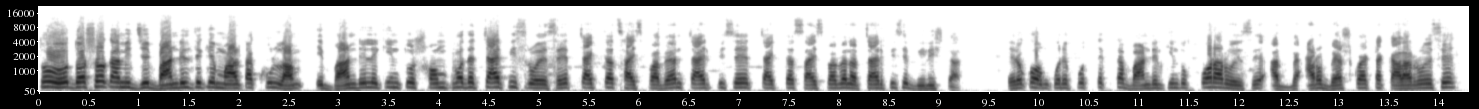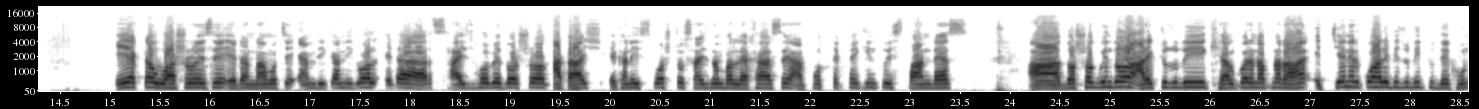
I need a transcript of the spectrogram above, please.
তো দর্শক, আমি যে বান্ডিল থেকে মালটা খুললাম, এই বান্ডিলে কিন্তু সম্পদের চার পিস রয়েছে, চারটা সাইজ পাবেন, চার পিসে চারটা সাইজ পাবেন আর চার পিসে বিলিস্টার এরকম করে প্রত্যেকটা বান্ডিল কিন্তু করা রয়েছে, আর বে- আরও বেশ কয়েকটা কালার রয়েছে। এই একটা ওয়াশ রয়েছে, এটার নাম হচ্ছে আমেরিকান ইগল এটার সাইজ হবে দর্শক আঠাশ। এখানে স্পষ্ট সাইজ নাম্বার লেখা আছে আর প্রত্যেকটাই কিন্তু স্পান্ডেস আর দর্শক বিন্দু আরেকটু যদি খেয়াল করেন আপনারা এই চেনের কোয়ালিটি যদি একটু দেখুন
